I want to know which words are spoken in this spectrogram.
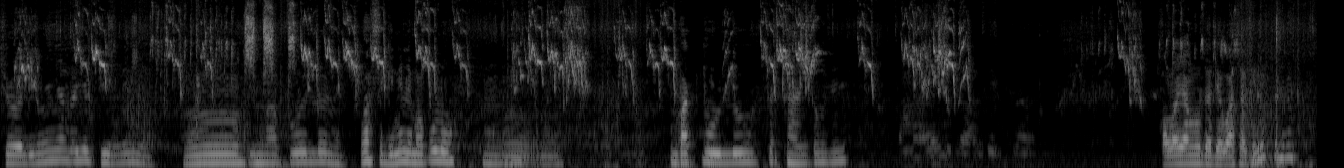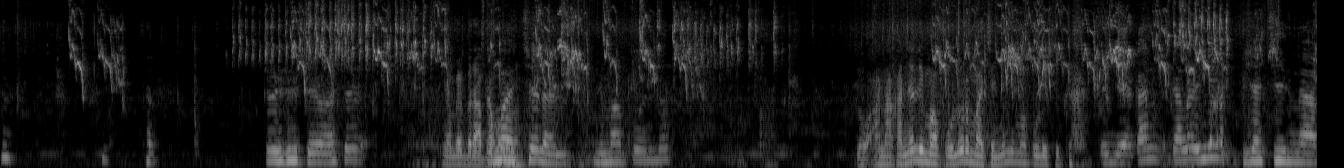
jualinnya yang kayak gini. Nih hmm, 50 nih. Wah segini 50 hmm. 40 tergantung sih. Kalau yang udah dewasa gini? Kalau udah dewasa nyampe berapa remaja lah 50 Loh, anakannya 50, remajanya 50 juga. iya kan kalau ini bisa jinak.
